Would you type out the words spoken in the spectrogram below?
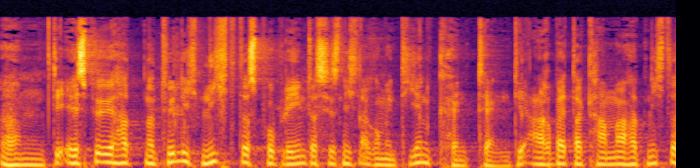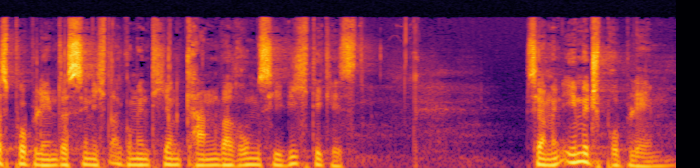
Ähm, die SPÖ hat natürlich nicht das Problem, dass sie es nicht argumentieren könnten. Die Arbeiterkammer hat nicht das Problem, dass sie nicht argumentieren kann, warum sie wichtig ist. Sie haben ein Imageproblem.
